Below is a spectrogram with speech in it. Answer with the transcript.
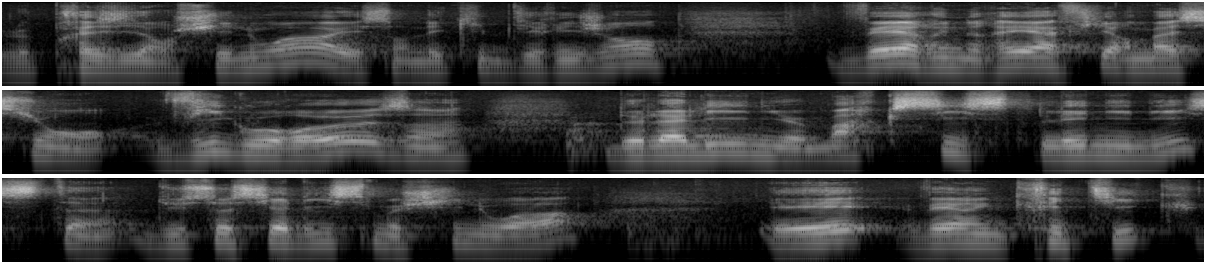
le président chinois et son équipe dirigeante vers une réaffirmation vigoureuse de la ligne marxiste-léniniste du socialisme chinois et vers une critique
